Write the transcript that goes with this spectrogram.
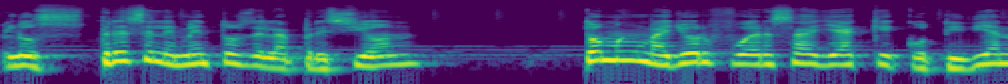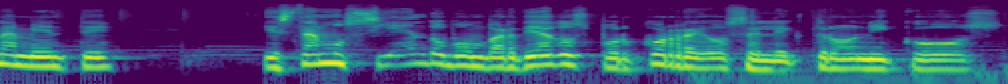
los tres elementos de la presión toman mayor fuerza ya que cotidianamente estamos siendo bombardeados por correos electrónicos,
